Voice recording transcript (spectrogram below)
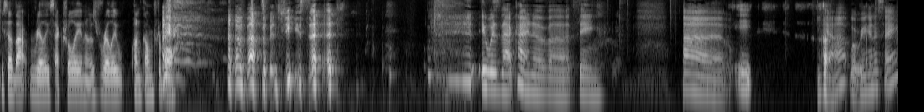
You said that really sexually, and it was really uncomfortable. That's what she said. It was that kind of uh, thing. Uh, E- yeah. What were you gonna say?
